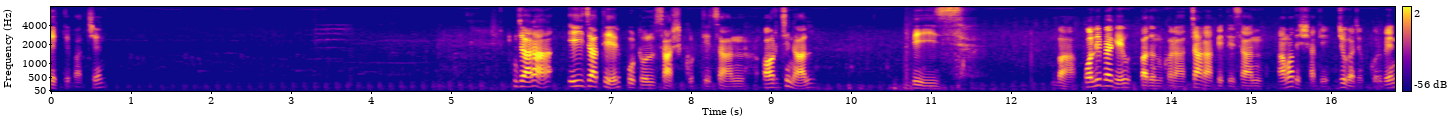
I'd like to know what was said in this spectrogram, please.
দেখতে পাচ্ছেন। যারা এই জাতের পটল চাষ করতে চান, অরিজিনাল বীজ বা পলিব্যাগে উৎপাদন করা চারা পেতে চান আমাদের সাথে যোগাযোগ করবেন।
